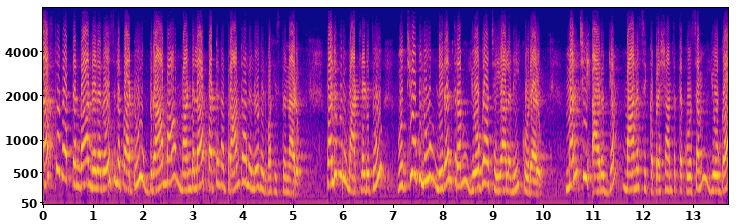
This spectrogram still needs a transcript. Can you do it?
రాష్ట్ర వ్యాప్తంగా నెల రోజుల పాటు గ్రామ మండల పట్టణ ప్రాంతాలలో నిర్వహిస్తున్నారు. పలువురు మాట్లాడుతూ ఉద్యోగులు నిరంతరం యోగా చేయాలని కోరారు. మంచి ఆరోగ్యం మానసిక ప్రశాంతత కోసం యోగా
